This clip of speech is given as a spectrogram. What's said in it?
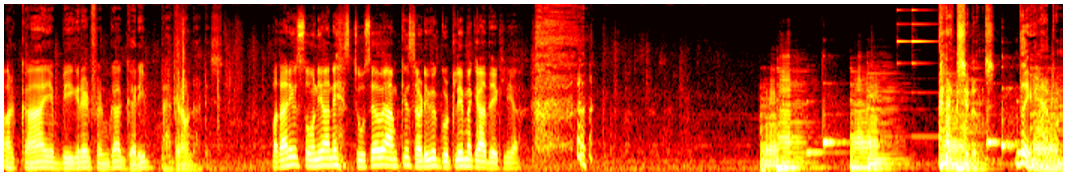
और कहाँ ये बी ग्रेड फ़िल्म का गरीब बैकग्राउंड आर्टिस्ट पता नहीं सोनिया ने इस चूसे हुए आम की सड़ी हुई गुटली में क्या देख लिया Accidents. They happen.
